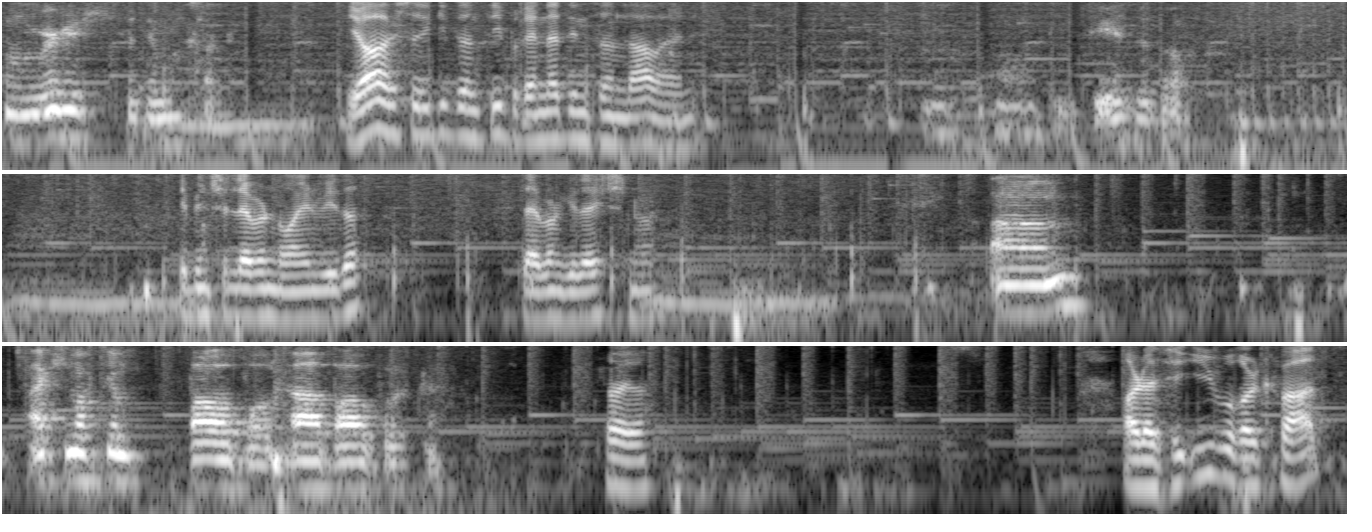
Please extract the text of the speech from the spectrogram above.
schon möglich, hätte mal gesagt. Ja, also ich gebe dann die Brenn nicht in so ein Lava rein. Die ist ja da. Ich bin schon Level 9 wieder. Das Leveln geht echt schnell. Ähm. Axel macht hier einen Bauerbaum, äh, Bauerbrücke. Ja, ja. Alter, ist überall Quarz.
